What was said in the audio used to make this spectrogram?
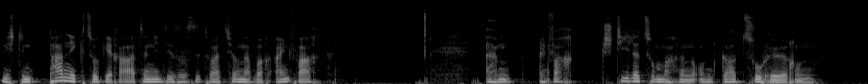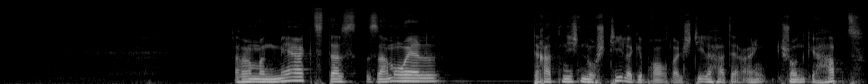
nicht in Panik zu geraten in dieser Situation, aber einfach, ähm, einfach Stille zu machen und Gott zu hören. Aber man merkt, dass Samuel der hat nicht nur Stille gebraucht, weil Stille hat er schon gehabt,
